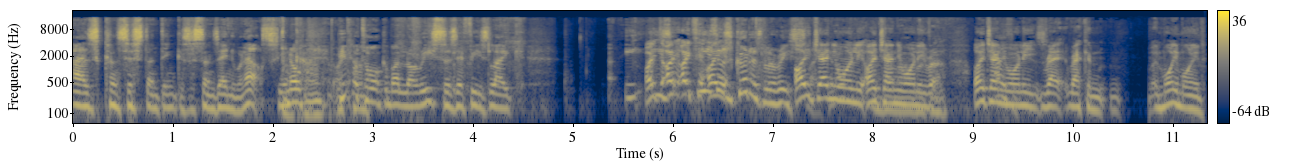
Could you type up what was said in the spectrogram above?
as consistent, inconsistent as anyone else. You know, people talk about Lloris as if he's like. he- I- he's, I- I he's as good as Lloris. I like, you know? genuinely, I genuinely, re- I genuinely re- reckon, in my mind,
